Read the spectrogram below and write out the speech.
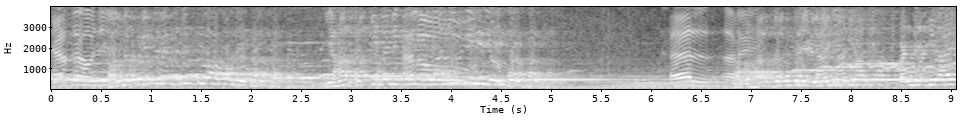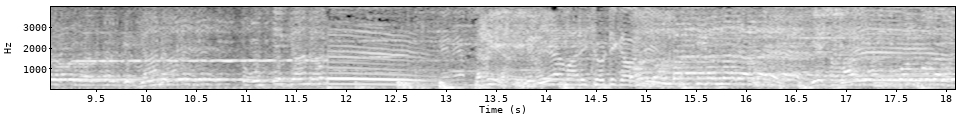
कैसे हो जी? हमने कोई देखा यहाँ तक कि मैंने कोई ज्ञानी भी नहीं देखा अरे। हर जगह में ज्ञानी ज्ञान पंडित जी आए तो आजकल विज्ञान दे तो उसके ज्ञान को सभी ये हमारी छोटी कहानी। बनना चाहता है। ये समाज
